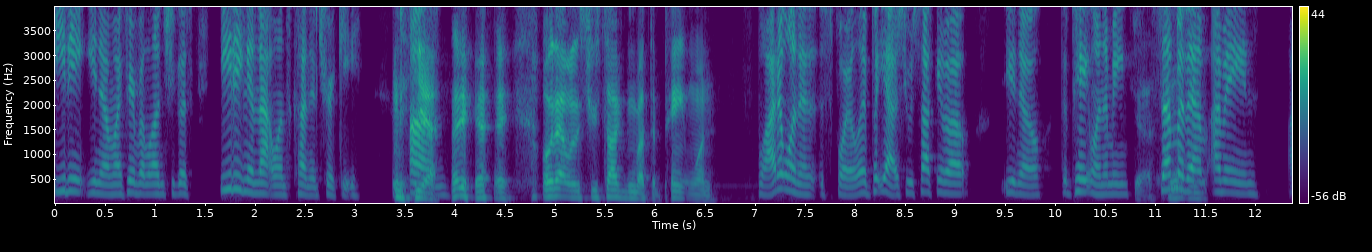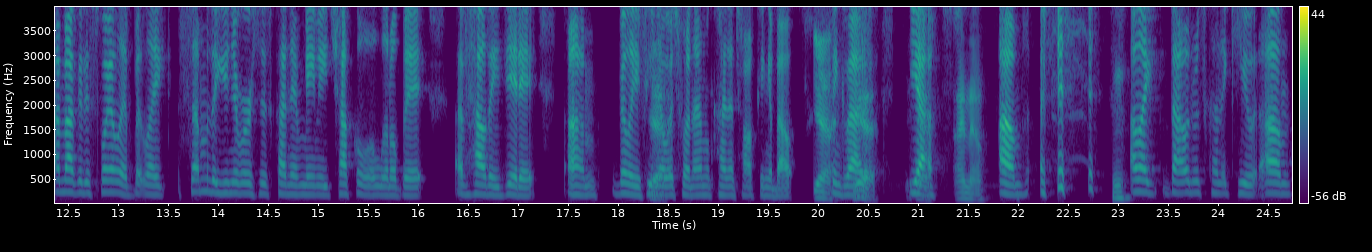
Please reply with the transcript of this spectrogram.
"Eating, you know, my favorite line." She goes, "Eating in that one's kind of tricky." yeah. Um, oh, that was she was talking about the paint one. Well, I don't want to spoil it, but yeah, she was talking about, you know, the paint one. I mean, Yeah, some of them, I mean, I'm not going to spoil it, but like some of the universes kind of made me chuckle a little bit of how they did it. Um, Billy, if you Yeah. know which one I'm kind of talking about, Yeah. Think about yeah, it. Yeah. yes, I know. um, Hmm. I like that one was kind of cute. Um,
